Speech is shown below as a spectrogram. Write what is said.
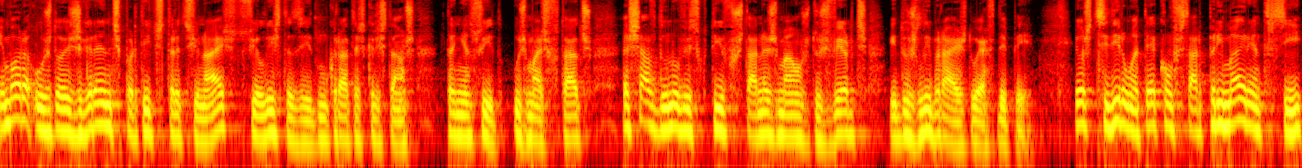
Embora os dois grandes partidos tradicionais, socialistas e democratas cristãos, tenham sido os mais votados, a chave do novo executivo está nas mãos dos verdes e dos liberais do FDP. Eles decidiram até conversar primeiro entre si,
